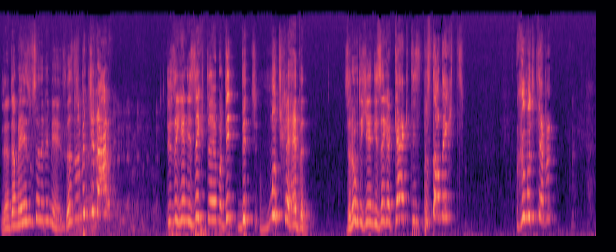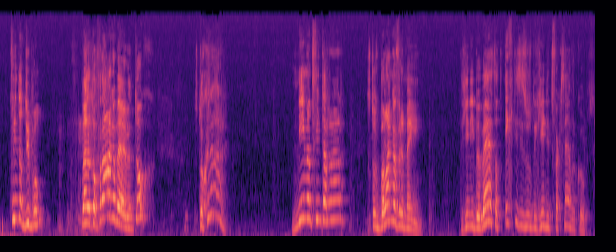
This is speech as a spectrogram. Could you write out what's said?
Zijn het daarmee eens of zijn het er niet mee eens? Dat is een beetje raar. Het is degene die zegt, eh, maar dit, dit moet je hebben. Zijn ook degene die zeggen, kijk, het, is, bestaat echt. Je moet het hebben. Ik vind dat dubbel. Ik wil er toch vragen bij hebben, toch? Dat is toch raar? Niemand vindt dat raar? Dat is toch belangenvermenging? Degene die bewijst dat het echt is, is ook degene die het vaccin verkoopt.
